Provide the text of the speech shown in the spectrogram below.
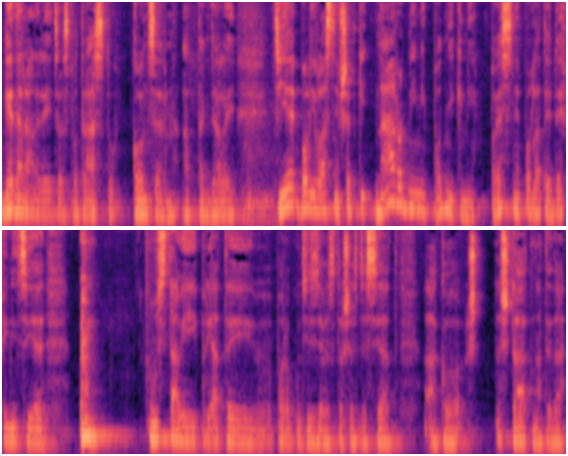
Generálne riaditeľstvo trustu, koncern a tak ďalej. Tie boli vlastne všetky národnými podnikmi, presne podľa tej definície ústavy prijatej po roku 1960 ako štátna, teda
